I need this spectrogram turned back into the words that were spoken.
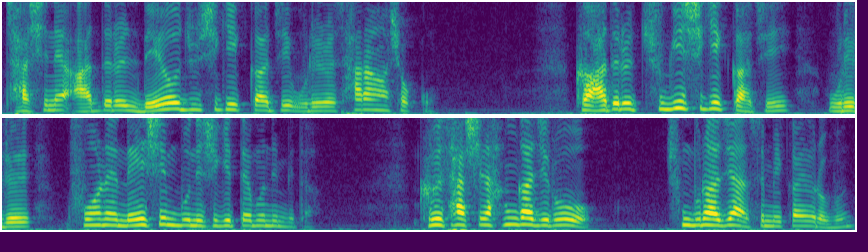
자신의 아들을 내어주시기까지 우리를 사랑하셨고, 그 아들을 죽이시기까지 우리를 구원해 내신 분이시기 때문입니다. 그 사실 한 가지로 충분하지 않습니까, 여러분?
